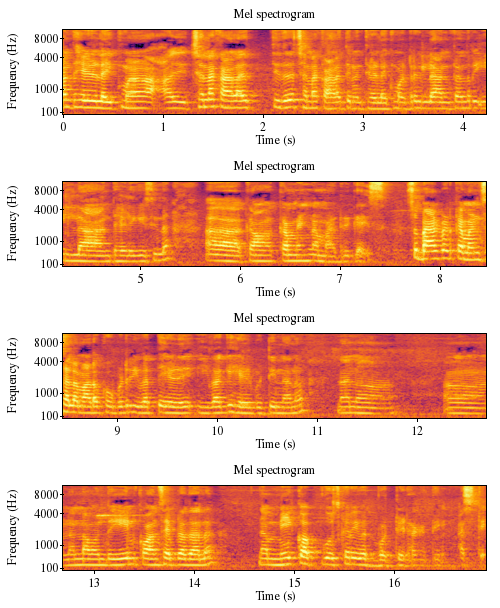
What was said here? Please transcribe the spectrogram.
ಅಂತ ಹೇಳಿ ಲೈಕ್ ಮಾ ಚೆನ್ನಾಗಿ ಕಾಣತ್ತಿದ್ರೆ ಚೆನ್ನಾಗಿ ಕಾಣತ್ತೀನಿ ಅಂತ ಹೇಳಿ ಲೈಕ್ ಮಾಡ್ರಿ. ಇಲ್ಲ ಅಂತಂದ್ರೆ ಇಲ್ಲ ಅಂತ ಹೇಳಿ ಗೀಸಿಂದ ಕಮೆಂಟ್ನ ಮಾಡಿರಿ guys so bad bad comments ಎಲ್ಲ ಮಾಡೋಕೆ ಹೋಗ್ಬಿಡ್ರಿ. ಇವತ್ತೇ ಹೇಳಿ, ಇವಾಗೆ ಹೇಳಿಬಿಟ್ಟಿನಿ ನಾನು. ನಾನು ನನ್ನ ಒಂದು ಏನು ಕಾನ್ಸೆಪ್ಟ್ ಅದಲ್ಲ ನಮ್ಮ ಮೇಕಪ್ಗೋಸ್ಕರ ಇವತ್ತು ಬೊಟ್ಟಿಡಾಕತ್ತೀನಿ ಅಷ್ಟೇ.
